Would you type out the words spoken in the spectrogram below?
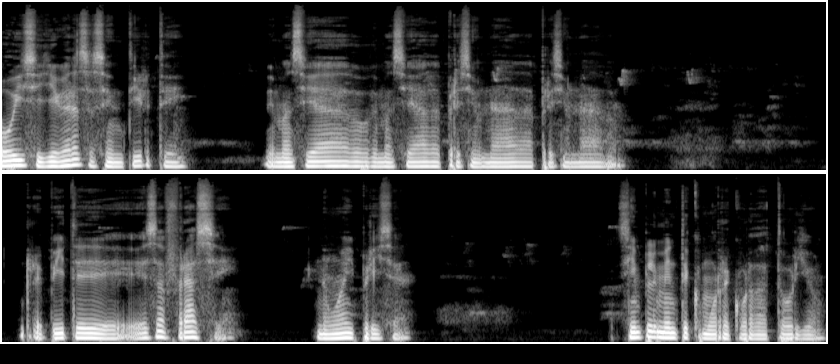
Hoy si llegaras a sentirte demasiado, demasiada presionada, presionado, repite esa frase, no hay prisa, simplemente como recordatorio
